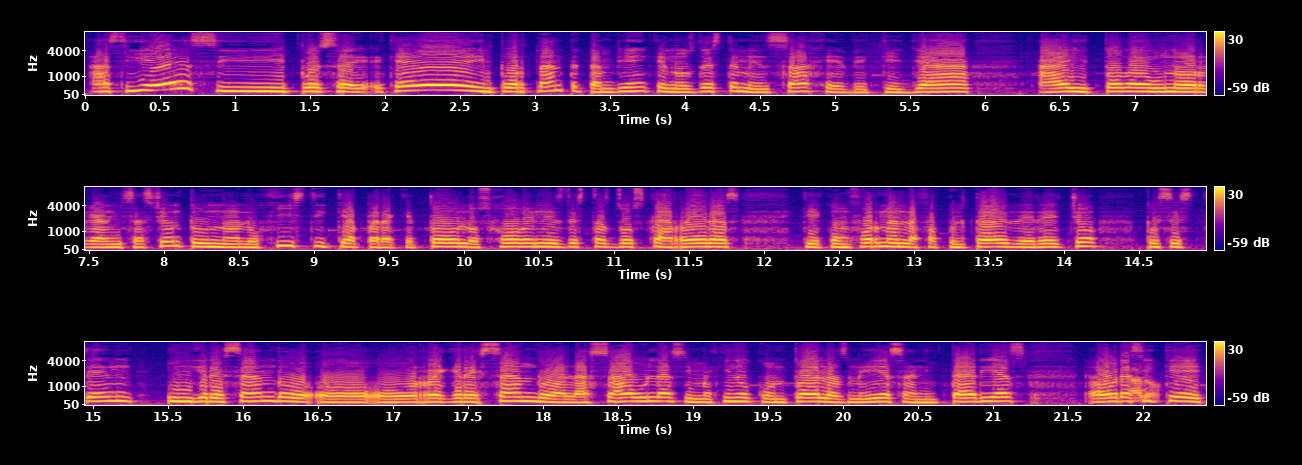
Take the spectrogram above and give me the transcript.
Así es, y pues eh, qué importante también que nos dé este mensaje de que ya hay toda una organización, toda una logística para que todos los jóvenes de estas dos carreras que conforman la Facultad de Derecho pues estén ingresando o, regresando a las aulas, imagino con todas las medidas sanitarias. Ahora sí que,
